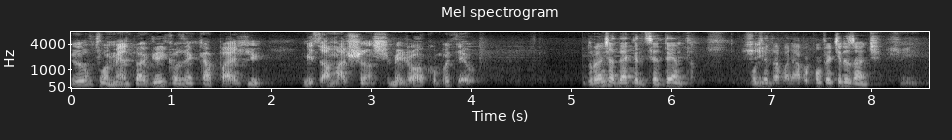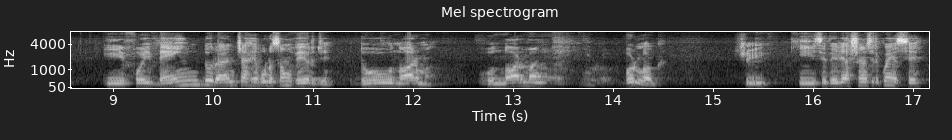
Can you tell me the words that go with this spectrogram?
E o fomento agrícola é capaz de me dar uma chance melhor como deu. Durante a década de 70, você Sim. trabalhava com fertilizante. Sim. E foi bem durante a Revolução Verde do Norman, o Norman Burlock, Sim. que você teve a chance de conhecer.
